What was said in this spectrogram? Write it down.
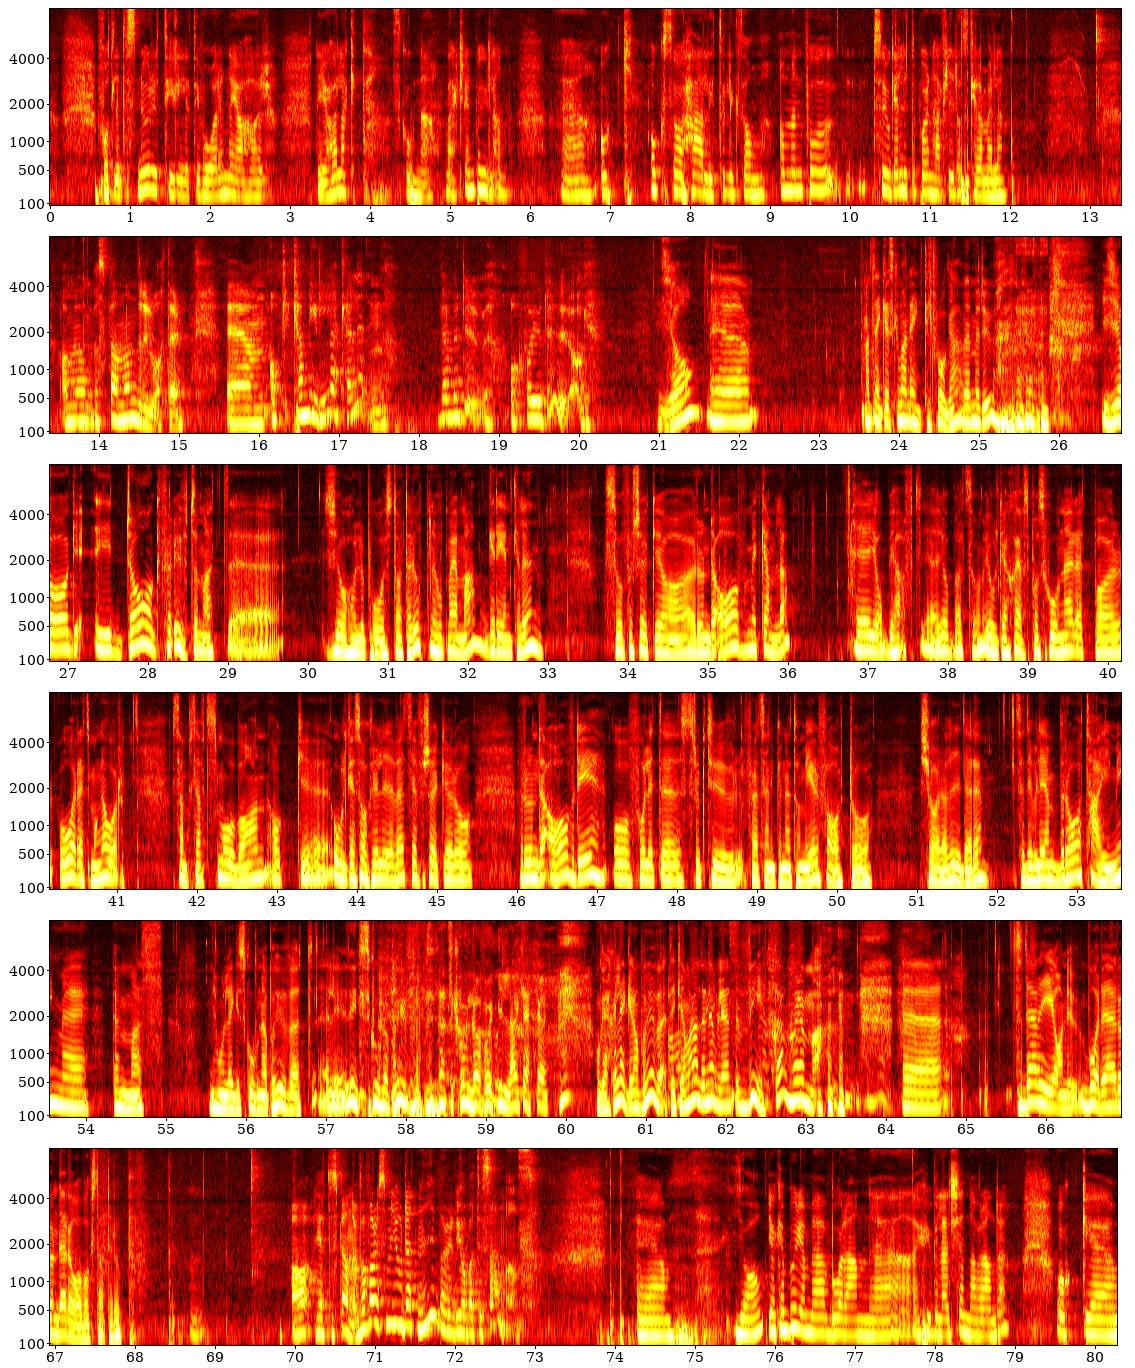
fått lite snurr till, till våren när jag, har, när jag har lagt skorna verkligen på hyllan. Eh, och också härligt att liksom, ja, men få suga lite på den här friidrottskaramellen. Ja, men vad spännande det låter. Ehm, och Camilla Kalin, vem är du och vad gör du idag? Ja, eh, man tänker att det ska vara en enkel fråga. Vem är du? jag idag, förutom att eh, jag håller på att starta upp nu ihop med Emma Gren Kalin, så försöker jag runda av mitt gamla Eh, jobb jag haft. Jag har jobbat som, i olika chefspositioner ett par år, rätt många år. Samtidigt haft småbarn och eh, olika saker i livet. Så jag försöker att runda av det och få lite struktur för att sen kunna ta mer fart och köra vidare. Så det blir en bra timing med Emmas när hon lägger skorna på huvudet. Eller inte skorna på huvudet, skorna på hyllan kanske. Hon kanske lägger dem på huvudet. Det kan man aldrig nämligen veta med Emma. Eh, så där är jag nu, både rundar av och startar upp. Mm. Ja, jättespännande. Vad var det som gjorde att ni började jobba tillsammans? Eh, ja, jag kan börja med våran, eh, hur vi lärde känna varandra. Och, eh,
